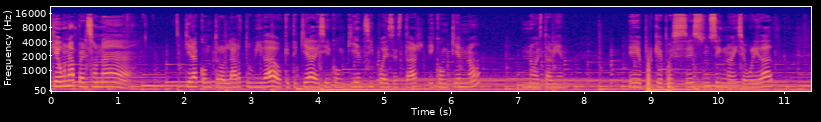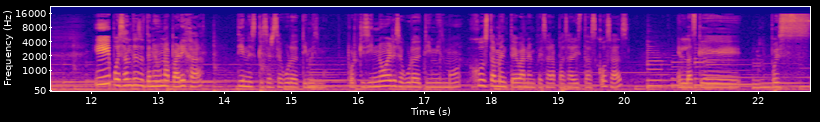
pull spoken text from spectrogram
Que una persona quiera controlar tu vida o que te quiera decir con quién sí puedes estar y con quién no, no está bien. Eh, porque pues es un signo de inseguridad. Y pues antes de tener una pareja, tienes que ser seguro de ti mismo. Porque si no eres seguro de ti mismo, justamente van a empezar a pasar estas cosas en las que pues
